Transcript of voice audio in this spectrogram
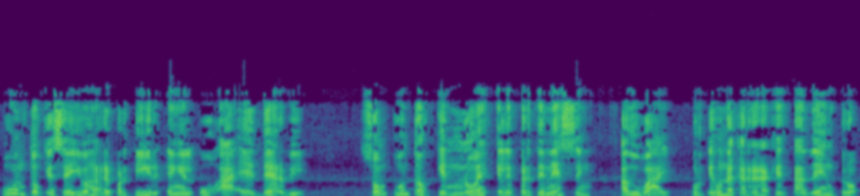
puntos que se iban a repartir en el UAE Derby son puntos que no es que le pertenecen a Dubai, porque es una carrera que está dentro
